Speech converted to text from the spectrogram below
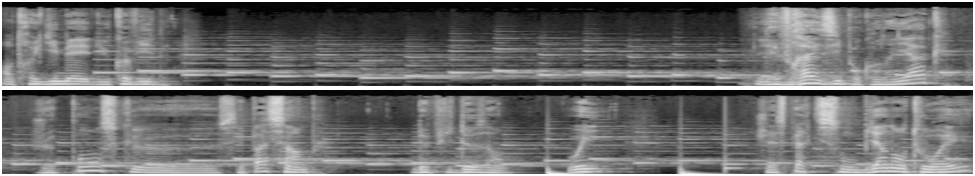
entre guillemets, du Covid. Les vrais hypochondriaques, je pense que c'est pas simple depuis deux ans. Oui, j'espère qu'ils sont bien entourés.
